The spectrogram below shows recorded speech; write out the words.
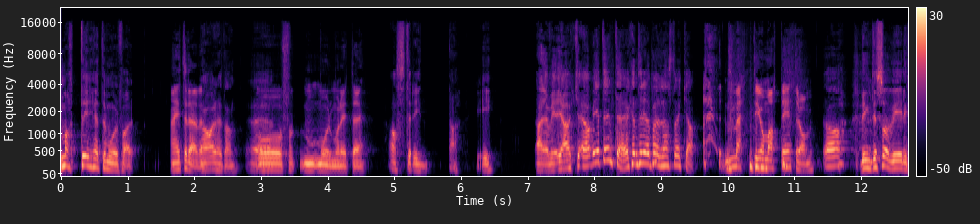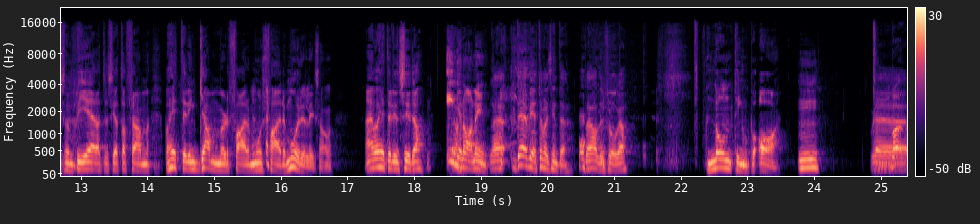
Matti hette morfar. Han heter det eller? Ja, det hette han. Eh, Och f- mormor hette? Astrida. I. Ja, jag, vet, jag, jag vet inte, jag kan ta reda på det nästa vecka. Matti och Matti heter de. Ja, Det är inte så vi liksom begär att du ska ta fram, vad heter din gammelfarmors farmor liksom? Nej, vad heter din syrra? Ingen aning. nej, det vet jag faktiskt inte. Det har jag aldrig frågat. Någonting på A. Eh, Va,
